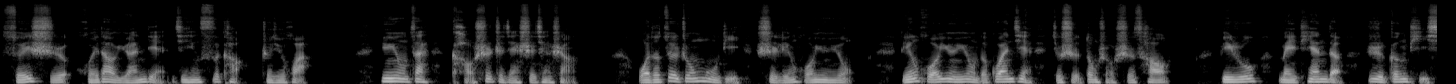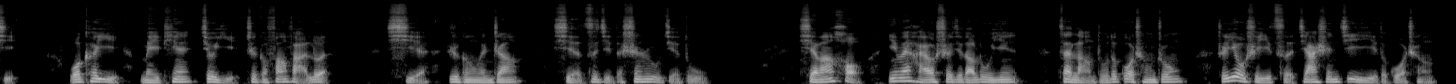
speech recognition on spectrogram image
随时回到原点进行思考。这句话运用在考试这件事情上，我的最终目的是灵活运用。灵活运用的关键就是动手实操。比如每天的日更体系，我可以每天就以这个方法论写日更文章，写自己的深入解读。写完后，因为还要涉及到录音，在朗读的过程中。这又是一次加深记忆的过程。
